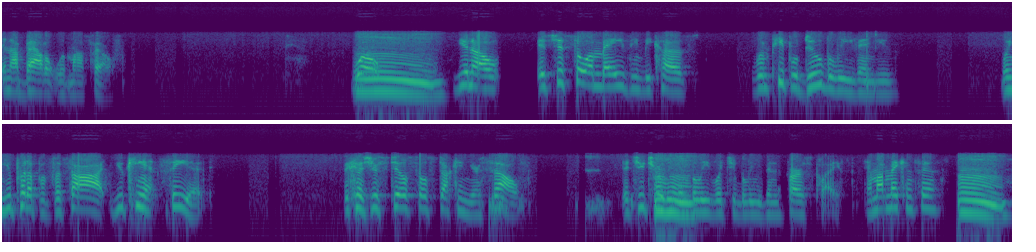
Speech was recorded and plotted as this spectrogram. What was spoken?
and I battled with myself. Well, Mm. you know, it's just so amazing because when people do believe in you, when you put up a facade, you can't see it because you're still so stuck in yourself that you truly Mhm. didn't believe what you believed in the first place. Am I making sense? Mm.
